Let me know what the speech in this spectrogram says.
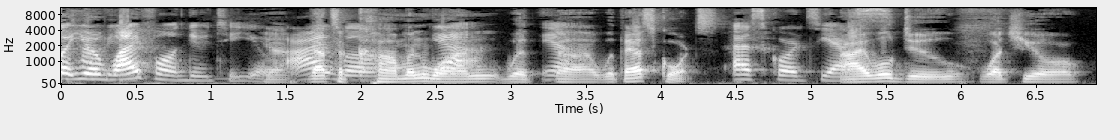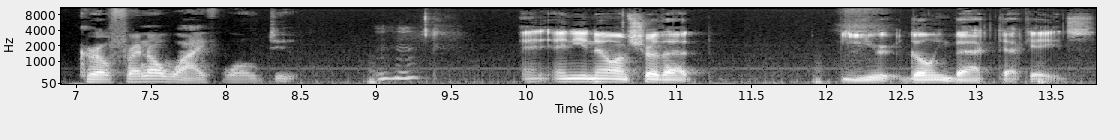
what your wife won't do to you. yeah, I that's a will- common yeah, one with yeah. uh, with escorts. escorts. Yes, I will do what your girlfriend or wife won't do. Mm-hmm. And, and you know, I'm sure that year going back decades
